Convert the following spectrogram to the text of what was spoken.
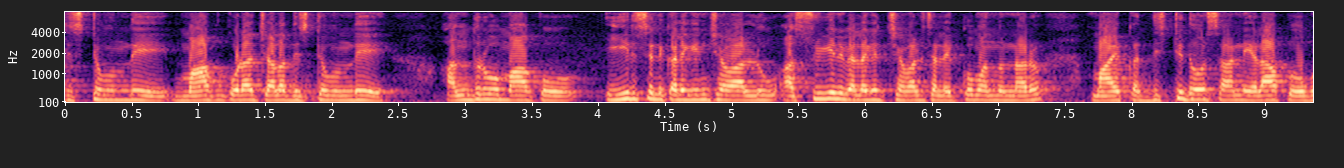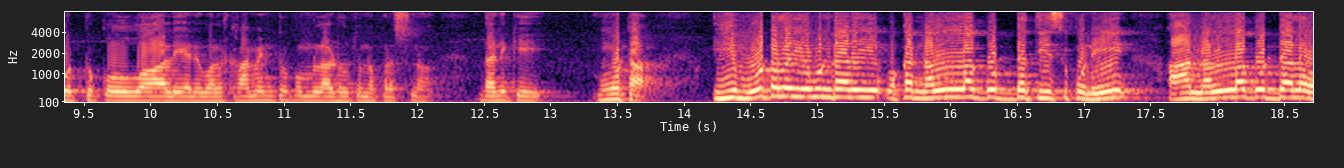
దిష్టి ఉంది మాకు కూడా చాలా దిష్టి ఉంది. అందరూ మాకు ఈర్ష్యని కలిగించే వాళ్ళు అసూయని వెలగించే వాళ్ళు చాలా ఎక్కువ మంది ఉన్నారు. మా యొక్క దిష్టి దోషాన్ని ఎలా పోగొట్టుకోవాలి అని వాళ్ళ కామెంట్ రూపంలో అడుగుతున్న ప్రశ్న. దానికి మూట. ఈ మూటలో ఏముండాలి? ఒక నల్లగుడ్డ తీసుకుని ఆ నల్లగుడ్డలో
